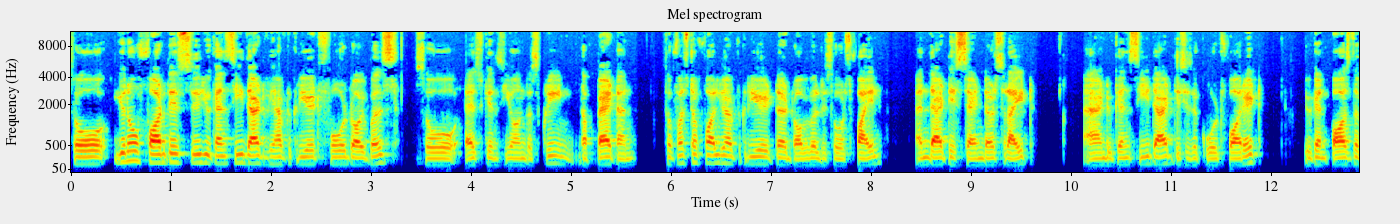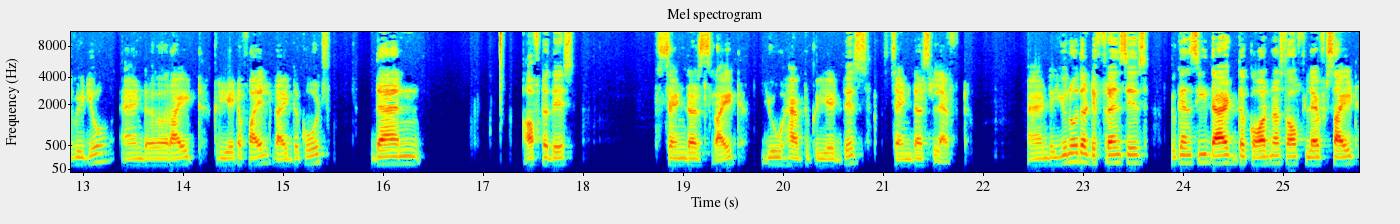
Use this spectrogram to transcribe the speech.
So you know for this you can see that we have to create four drawables so as you can see on the screen the pattern. So first of all you have to create a drawable resource file and that is senders right? And you can see that this is a code for it. You can pause the video and uh, write create a file write the codes. Then after this senders right? You have to create this senders left. And you know the difference is you can see that the corners of left side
